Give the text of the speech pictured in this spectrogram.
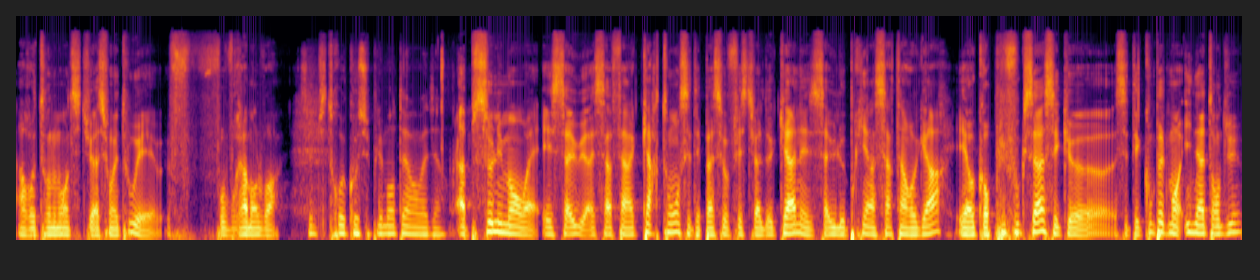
à retournement de situation et tout, et faut vraiment le voir. C'est une petite reco supplémentaire, on va dire. Absolument, ouais. Et ça a, eu, ça a fait un carton, c'était passé au Festival de Cannes et ça a eu le prix Un certain regard. Et encore plus fou que ça, c'est que c'était complètement inattendu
